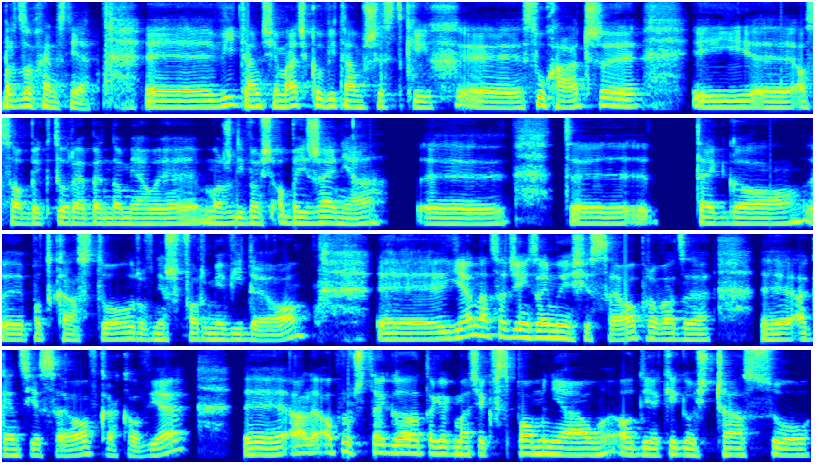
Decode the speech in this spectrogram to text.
bardzo chętnie. Witam Cię, Maćku, witam wszystkich słuchaczy i osoby, które będą miały możliwość obejrzenia tego podcastu, również w formie wideo. Ja na co dzień zajmuję się SEO, prowadzę agencję SEO w Krakowie, ale oprócz tego, tak jak Maciek wspomniał, od jakiegoś czasu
